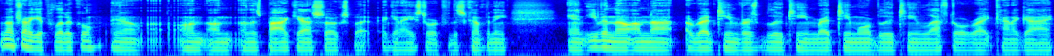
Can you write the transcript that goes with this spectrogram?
I'm not trying to get political, you know, on on on this podcast, folks, but again, I used to work for this company, And even though I'm not a red team versus blue team, red team or blue team, left or right kind of guy,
